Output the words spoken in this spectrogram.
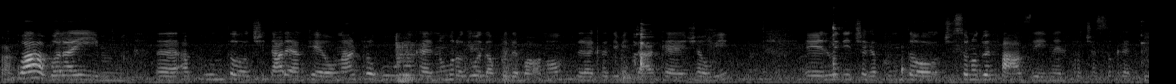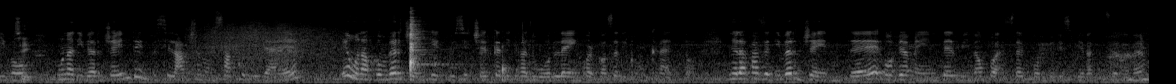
anche. Qua vorrei mh, eh, appunto citare anche un altro guru che è il numero due dopo De Bono della creatività che è Jaoui e lui dice che appunto ci sono due fasi nel processo creativo, Sì. una divergente in cui si lanciano un sacco di idee e una convergente in cui si cerca di tradurle in qualcosa di concreto. Nella fase divergente ovviamente il vino può essere fonte di ispirazione.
